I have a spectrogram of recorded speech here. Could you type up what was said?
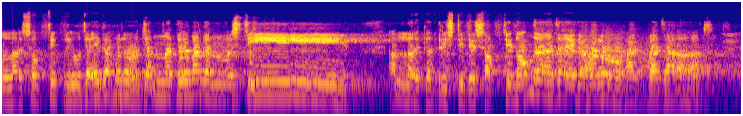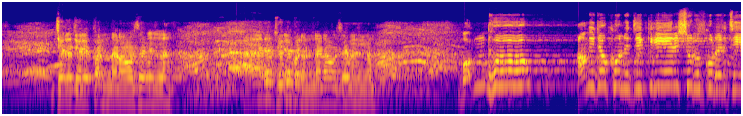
আল্লাহর সবচেয়ে প্রিয় জায়গা হলো জান্নাতের বাগান মসজিদ। আল্লাহর দৃষ্টিতে সবচেয়ে নোংরা জায়গা হলো হাট বাজার। জোরে জোরে কন্যা নওয়াজ আর জোরে বলুন না নওয়াজ বন্ধু, আমি যখন জিকির শুরু করেছি,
